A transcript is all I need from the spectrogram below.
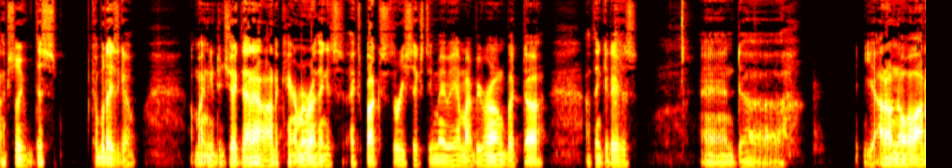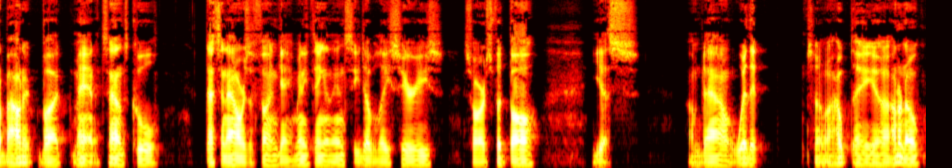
Actually, this couple days ago. I might need to check that out. I can't remember. I think it's Xbox 360. Maybe I might be wrong, but uh, I think it is. And uh, yeah, I don't know a lot about it, but man, it sounds cool. That's an hours of fun game. Anything in the NCAA series as far as football, yes, I'm down with it. So I hope they. Uh, I don't know.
